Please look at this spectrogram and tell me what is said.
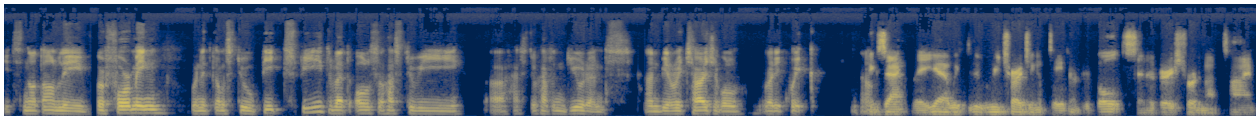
it's not only performing when it comes to peak speed, but also has to be uh, has to have endurance and be rechargeable very quick. Exactly. Yeah, we do recharging up to 800 volts in a very short amount of time.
